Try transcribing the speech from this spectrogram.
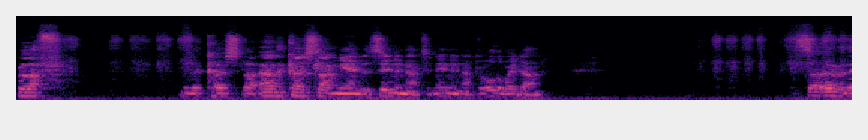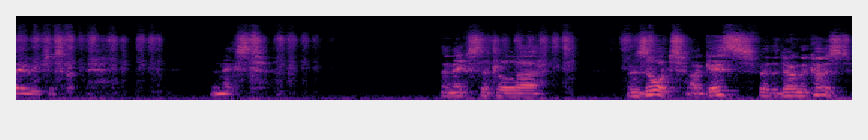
bluff with the coastline. Ah, the coastline meanders in and out and in and out all the way down. So over there we've just got the next the next little uh, resort, I guess, further down the coast.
